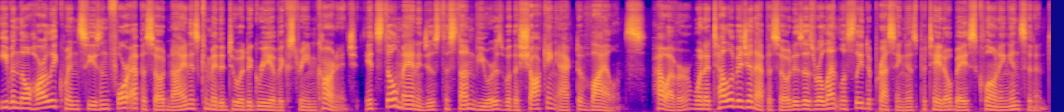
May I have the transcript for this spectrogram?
Even though Harley Quinn Season 4 Episode 9 is committed to a degree of extreme carnage, it still manages to stun viewers with a shocking act of violence. However, when a television episode is as relentlessly depressing as Potato-based cloning incident,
